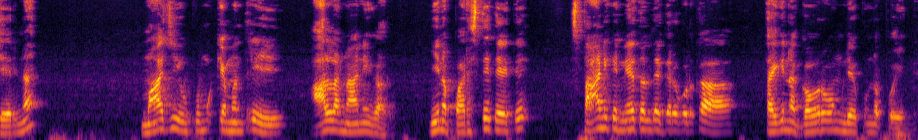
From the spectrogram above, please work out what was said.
చేరిన మాజీ ఉప ముఖ్యమంత్రి ఆళ్ళ నాని గారు. ఈయన పరిస్థితి అయితే స్థానిక నేతల దగ్గర కూడా తగిన గౌరవం లేకుండా పోయింది.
